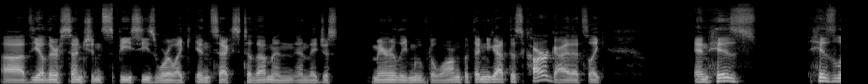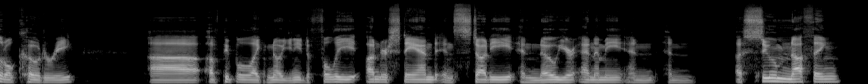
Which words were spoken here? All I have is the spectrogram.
Uh, the other sentient species were like insects to them, and and they just merrily moved along. But then you got this Karr guy that's like, and his his little coterie uh, of people like, no, you need to fully understand and study and know your enemy and and assume nothing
